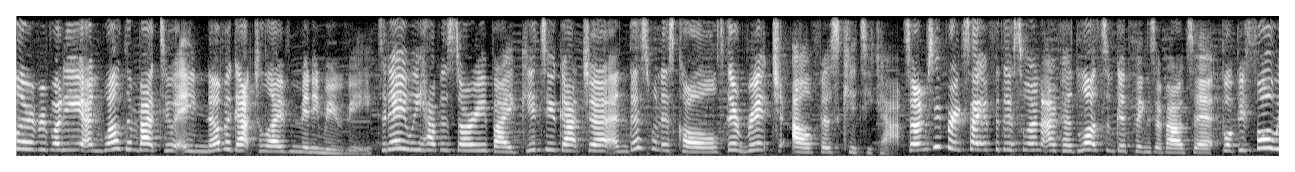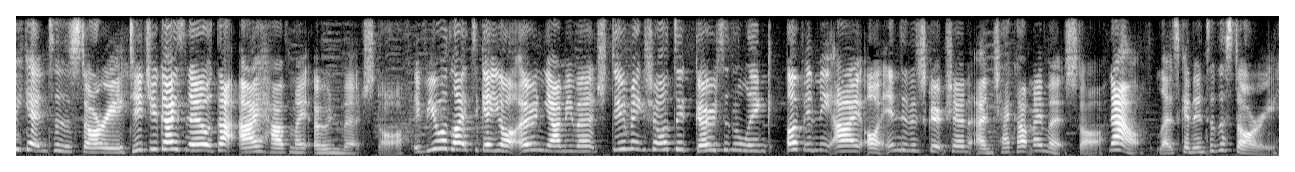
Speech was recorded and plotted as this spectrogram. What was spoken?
Hello everybody and welcome back to another Gacha Life mini movie. Today we have a story by Gitu Gacha and this one is called The Rich Alpha's Kitty Cat. So I'm super excited for this one. I've heard lots of good things about it. But before we get into the story, did you guys know that I have my own merch store? If you would like to get your own Yammy merch, do make sure to go to the link up in the eye or in the description and check out my merch store. Now, let's get into the story.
